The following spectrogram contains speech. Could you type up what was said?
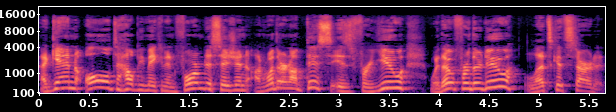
Again, all to help you make an informed decision on whether or not this is for you. Without further ado, let's get started.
